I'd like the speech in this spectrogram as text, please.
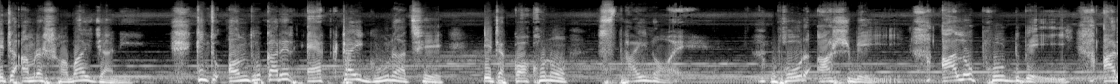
এটা আমরা সবাই জানি। কিন্তু অন্ধকারের একটাই গুণ আছে, এটা কখনো স্থায়ী নয়। ভোর আসবেই, আলো ফুটবেই, আর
